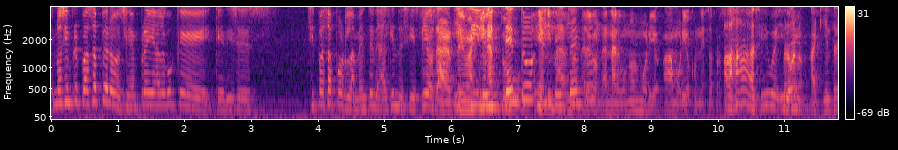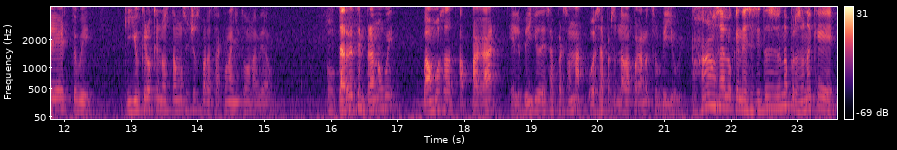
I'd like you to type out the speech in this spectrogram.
si- no siempre pasa, pero siempre hay algo que, que dices. sí pasa por la mente de alguien decir, Sí, o sea, te ¿y si lo imaginas tú intento? ¿Y si lo intento? algún- en algún amorío, amorío con esa persona. ajá, así, güey. Pero bueno, aquí entra esto, güey. Que yo creo que no estamos hechos para estar con alguien toda una vida, güey. Tarde o temprano, güey, vamos a apagar el brillo de esa persona o esa persona va a apagar nuestro brillo, güey. Ajá, o sea, lo que necesitas es una persona que,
